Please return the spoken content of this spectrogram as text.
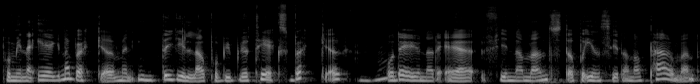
på mina egna böcker men inte gillar på biblioteksböcker. Mhm. Och det är ju när det är fina mönster på insidan av pärmen.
